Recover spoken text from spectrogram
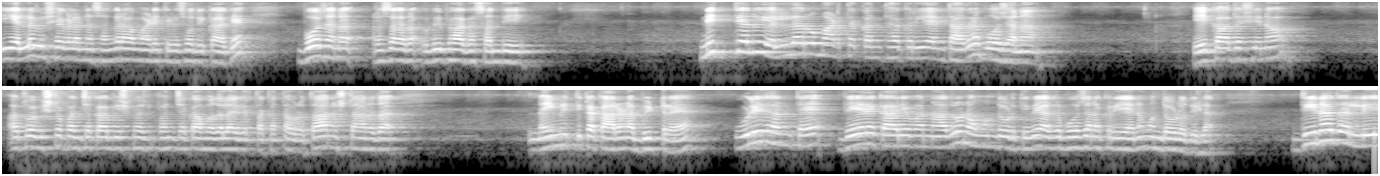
ಈ ಎಲ್ಲ ವಿಷಯಗಳನ್ನು ಸಂಗ್ರಹ ಮಾಡಿ ತಿಳಿಸೋದಕ್ಕಾಗಿ ಭೋಜನ ರಸ ವಿಭಾಗ ಸಂಧಿ. ನಿತ್ಯನೂ ಎಲ್ಲರೂ ಮಾಡ್ತಕ್ಕಂಥ ಕ್ರಿಯೆ ಅಂತಾದರೆ ಭೋಜನ. ಏಕಾದಶಿನೋ ಅಥವಾ ವಿಷ್ಣು ಪಂಚಕ, ಭೀಷ್ಮ ಪಂಚಕ ಮೊದಲಾಗಿರ್ತಕ್ಕಂಥ ವ್ರತಾನುಷ್ಠಾನದ ನೈಮಿತ್ತಿಕ ಕಾರಣ ಬಿಟ್ಟರೆ ಉಳಿದಂತೆ ಬೇರೆ ಕಾರ್ಯವನ್ನಾದರೂ ನಾವು ಮುಂದೂಡ್ತೀವಿ, ಆದರೆ ಭೋಜನ ಕ್ರಿಯೆಯನ್ನು ಮುಂದೂಡೋದಿಲ್ಲ. ದಿನದಲ್ಲಿ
